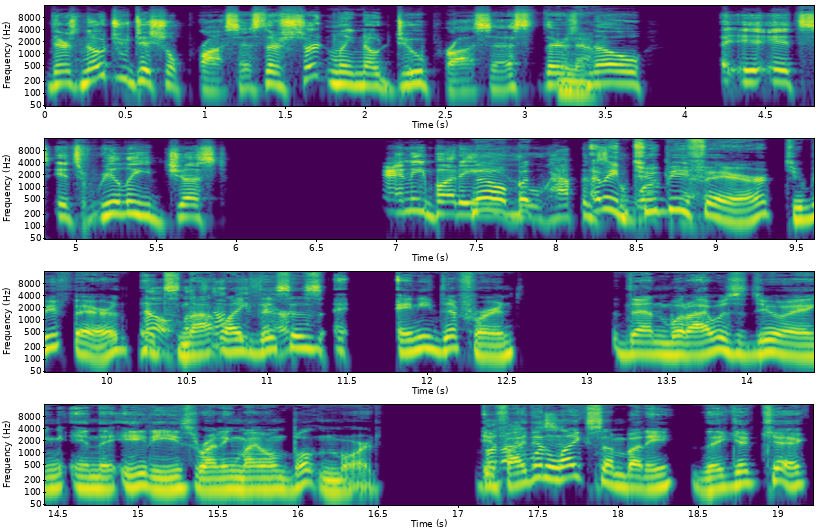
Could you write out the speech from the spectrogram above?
there's no judicial process. There's certainly no due process. There's No. no, i- it's it's really just anybody No, who but, happens I mean, to, to be there. fair, to be fair, No, it's not not like this is any different than what I was doing in the 80s running my own bulletin board. But if I, didn't wasn't- like somebody, they get kicked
